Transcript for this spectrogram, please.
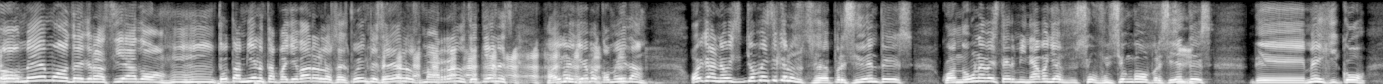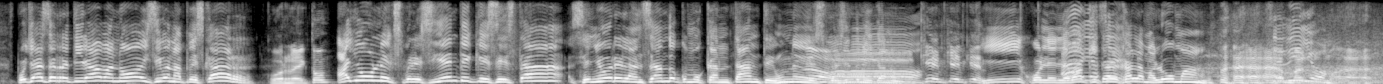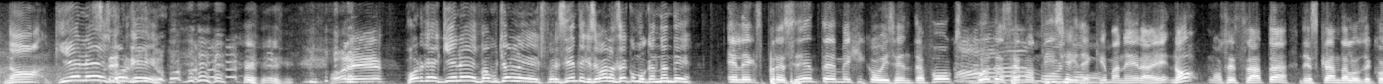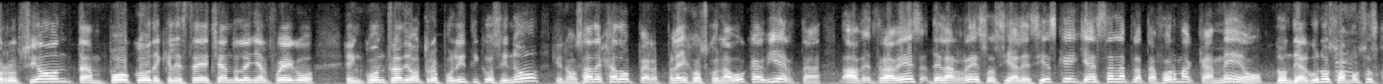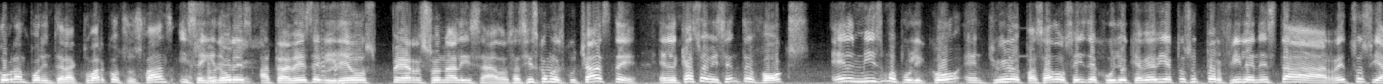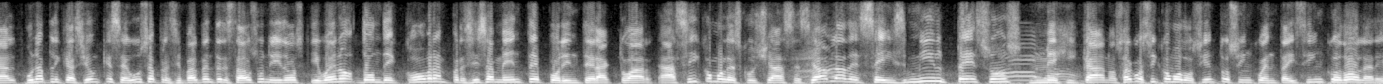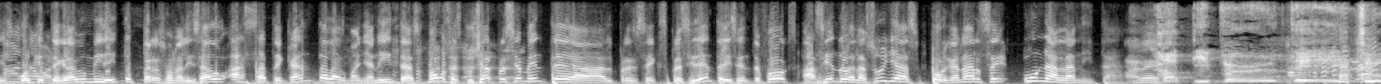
Comemos, desgraciado. Tú también hasta para llevar a los escuincles allá, a los marranos que tienes. Ahí les lleva comida. Oigan, yo pensé que los eh, presidentes, cuando una vez terminaban ya su, su función como presidentes de México, pues ya se retiraban, ¿no? Y se iban a pescar. Correcto. Hay un expresidente que se está, señores, lanzando como cantante, un expresidente mexicano. ¿Quién, quién, quién? Híjole, le va Ah, a ya quitar el jala Maluma. Cedillo. No, ¿quién es, Jorge? Jorge. Jorge, ¿quién es, Papuchón, el expresidente que se va a lanzar como cantante? El expresidente de México, Vicente Fox, vuelve a hacer noticia y de qué manera, ¿eh? No, no se trata de escándalos de corrupción, tampoco de que le esté echando leña al fuego en contra de otro político, sino que nos ha dejado perplejos con la boca abierta a a través de las redes sociales. Y es que ya está en la plataforma Cameo, donde algunos famosos cobran por interactuar con sus fans y seguidores a través de videos personalizados. Así es como lo escuchaste. En el caso de Vicente Fox, él mismo publicó en Twitter el pasado 6 de julio que había abierto su perfil en esta red social, una aplicación que se usa principalmente en Estados Unidos y bueno, donde cobran precisamente por interactuar. Así como lo escuchaste, se habla de 6 mil pesos mexicanos, algo así como 255 dólares, porque te grabe un videito personalizado, hasta te canta las mañanitas. Vamos a escuchar precisamente al pres- expresidente Vicente Fox haciendo de las suyas por ganarse una lanita. A ver. Happy birthday to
